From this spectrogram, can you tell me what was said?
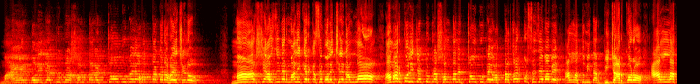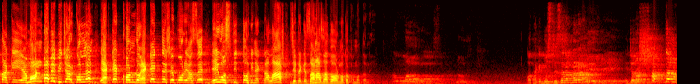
মায়ের কলিজার টুকরা সন্তানের চোখ উঠে হত্যা করা হয়েছিল। মা আর আউজিমের মালিকের কাছে বলেছিলেন, আল্লাহ, আমার কলিজার টুকরা সন্তানের চোখ উঠাই অত্যাচার করছে যেভাবে, আল্লাহ তুমি তার বিচার করো। আল্লাহ তাকে এমন ভাবে বিচার করলেন, এক এক খণ্ড, এক এক দেশে পড়ে আছে, এই অস্তিত্বহীন একটা লাশ যেটাকে জানাজা দেওয়ার মতো ক্ষমতা নেই। কথা কি বুঝতেছেন আপনারা? এই সাবধান,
